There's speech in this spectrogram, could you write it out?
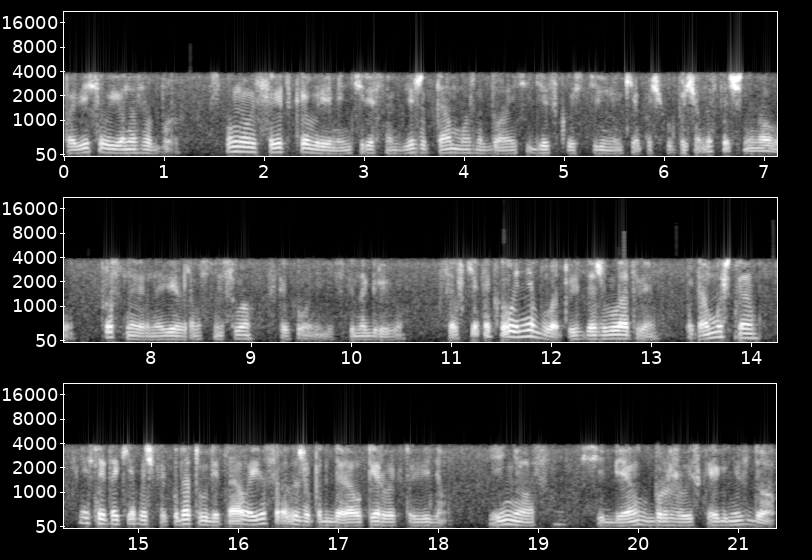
повесил ее на забор. Вспомнилось советское время. Интересно, где же там можно было найти детскую стильную кепочку, причем достаточно новую. Просто, наверное, ветром снесло с какого-нибудь спиногрыза. В совке такого не было, то есть даже в Латвии. Потому что, если эта кепочка куда-то улетала, ее сразу же подбирал первый, кто видел. И нес себе в буржуйское гнездо.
